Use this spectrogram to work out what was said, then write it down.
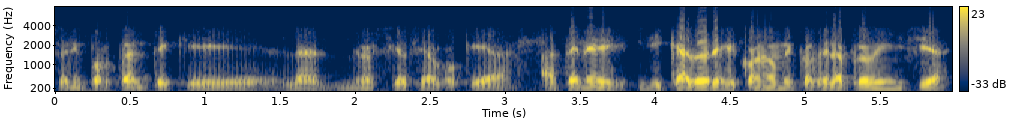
son importantes que la universidad se aboque a, tener indicadores económicos de la provincia.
